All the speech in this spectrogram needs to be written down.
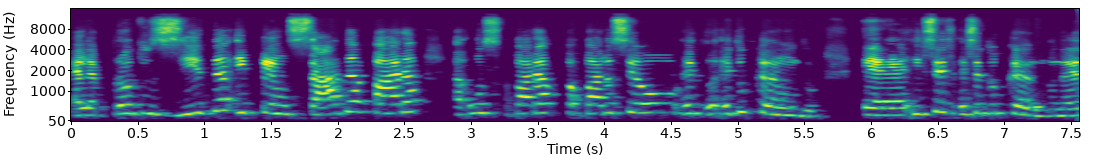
ela é produzida e pensada para, os, para, para o seu educando. É, esse, esse educando, né?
